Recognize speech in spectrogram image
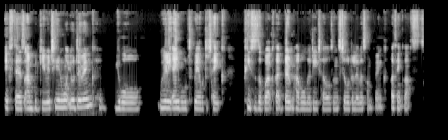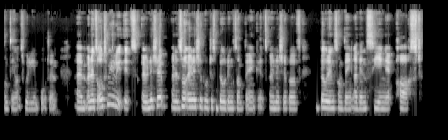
if there's ambiguity in what you're doing, you're really able to be able to take pieces of work that don't have all the details and still deliver something. I think that's something that's really important. Um, and it's ultimately it's ownership, and it's not ownership of just building something. It's ownership of building something and then seeing it past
